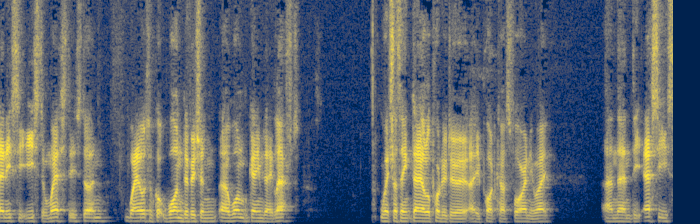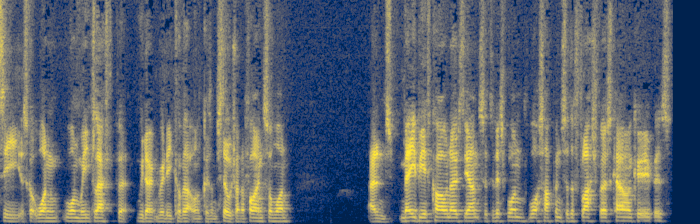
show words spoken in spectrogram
NEC East and West is done. Wales have got one division, uh, one game day left which I think Dale will probably do a podcast for anyway. And then the SEC has got one one week left, but we don't really cover that one because I'm still trying to find someone. And maybe if Carl knows the answer to this one, what's happened to the Flash versus Cowan Cougars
